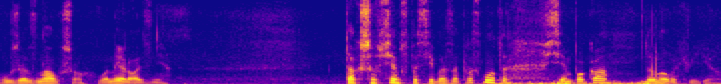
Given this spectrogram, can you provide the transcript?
вже знав, що вони різні. Так что всем спасибо за просмотр. Всем пока. До новых видео.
